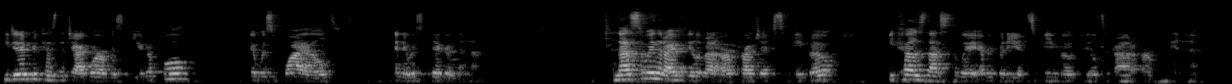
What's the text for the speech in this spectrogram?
he did it because the Jaguar was beautiful, it was wild, and it was bigger than him. And that's the way that I feel about our project, Savimbo, because that's the way everybody at Savimbo feels about our planet.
